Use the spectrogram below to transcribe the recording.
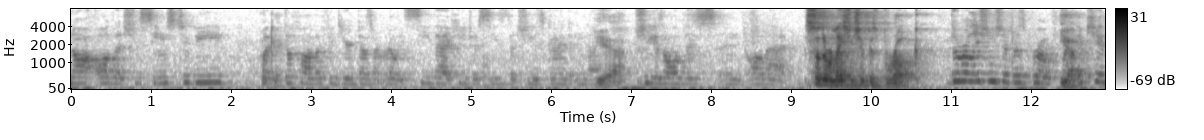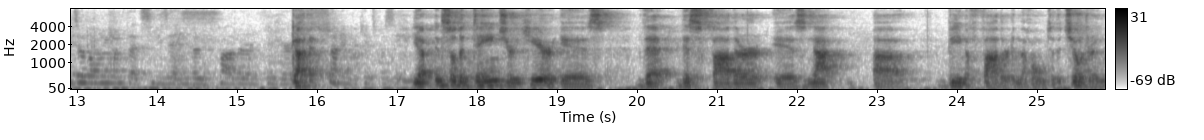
not all that she seems to be, but Okay. the father figure doesn't really see that. He just sees that she is good and that Yeah. she is all this and all that. So the relationship is broke. The relationship is broke, but Yeah. the kids are the only ones that sees it, and the father figure Got is it. Yep. And so the danger here is that this father is not uh, being a father in the home to the children,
